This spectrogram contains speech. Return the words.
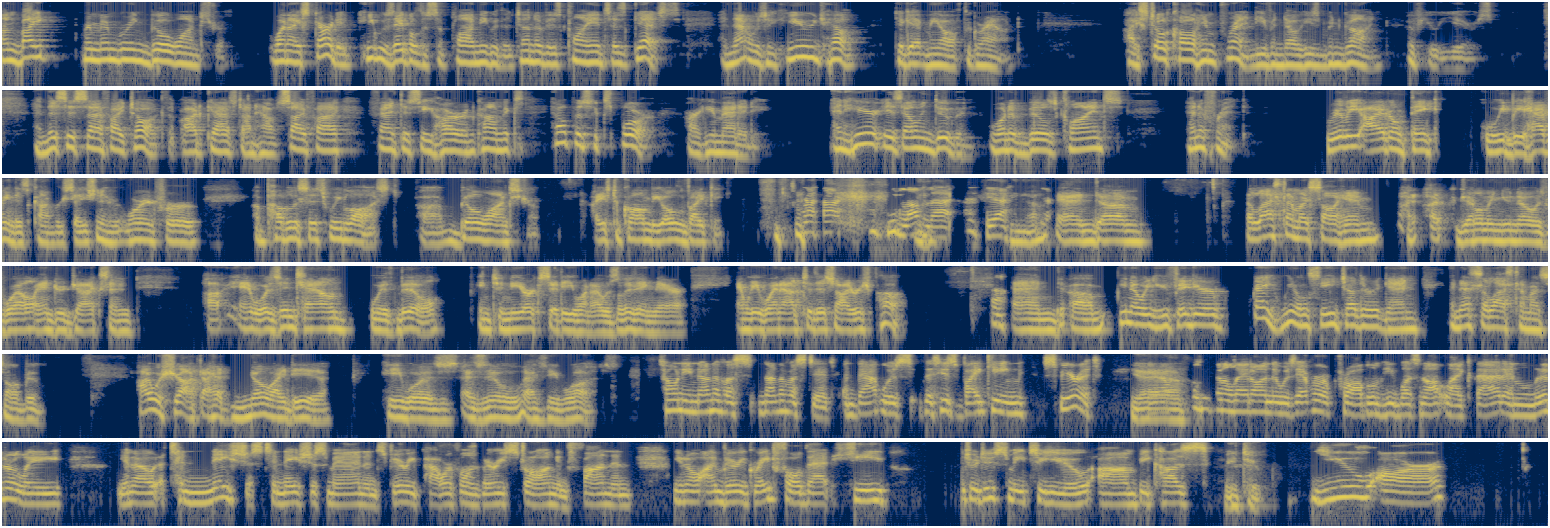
On Byte, remembering Bill Wanstrom. When I started, he was able to supply me with a ton of his clients as guests, and that was a huge help to get me off the ground. I still call him friend, even though he's been gone a few years. And this is Sci Fi Talk, the podcast on how sci fi, fantasy, horror, and comics help us explore our humanity. And here is Ellen Dubin, one of Bill's clients and a friend. Really, I don't think we'd be having this conversation if it weren't for a publicist we lost, uh, Bill Wanstrom. I used to call him the old Viking. we love that. Yeah. You know? And um, the last time I saw him, a, a, gentleman you know as well, Andrew Jackson, uh, and was in town with Bill into New York City when I was living there and we went out to this Irish pub. Huh. And, um, you know, you figure, hey, we don't see each other again. And that's the last time I saw Bill. I was shocked. I had no idea he was as ill as he was. Tony, none of us, none of us did. And that was that his Viking spirit. Yeah. You know, I wasn't going to let on there was ever a problem. He was not like that. And literally, you know, a tenacious, tenacious man and very powerful and very strong and fun. And, you know, I'm very grateful that he introduced me to you um, because. Me too. You are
